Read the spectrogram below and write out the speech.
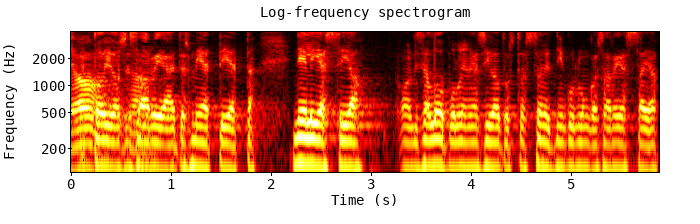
Joo, toi on se joo. sarja, että jos miettii, että neljäs ja oli se lopullinen sijoitus tuossa nyt niin kuin runkosarjassa ja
